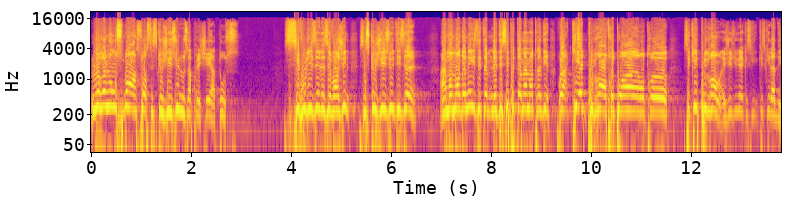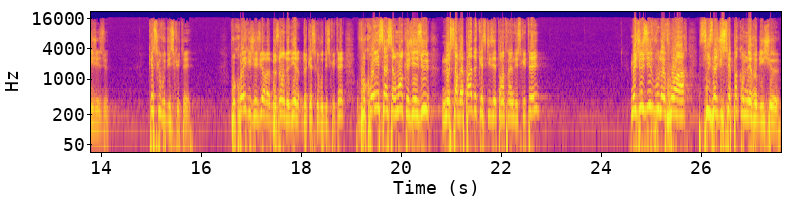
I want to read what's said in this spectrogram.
Le renoncement à soi, c'est ce que Jésus nous a prêché à tous. Si vous lisez les évangiles, c'est ce que Jésus disait. À un moment donné, les disciples étaient même en train de dire, voilà, qui est le plus grand entre toi, entre... C'est qui le plus grand? Et Jésus vient, qu'est-ce qu'il a dit, Jésus? Qu'est-ce que vous discutez? Vous croyez que Jésus avait besoin de dire de qu'est-ce que vous discutez? Vous croyez sincèrement que Jésus ne savait pas de qu'est-ce qu'ils étaient en train de discuter? Mais Jésus voulait voir s'ils n'agissaient pas comme les religieux.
